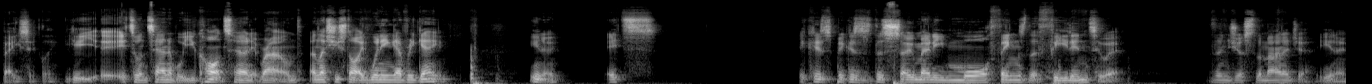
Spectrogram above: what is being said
basically. You, it's untenable. You can't turn it round unless you started winning every game. You know, it's because because there's so many more things that feed into it than just the manager, you know.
